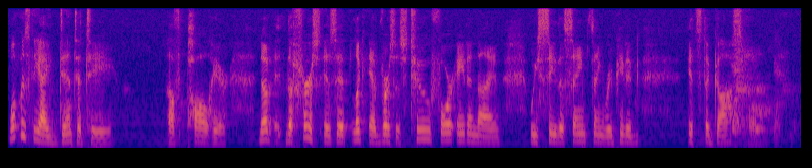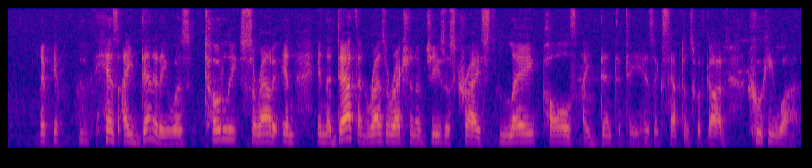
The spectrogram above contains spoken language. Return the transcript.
What was the identity of Paul here? Note the first is that look at verses 2, 4, 8, and 9. We see the same thing repeated it's the gospel. It, it, his identity was totally surrounded. In, in the death and resurrection of Jesus Christ lay Paul's identity, his acceptance with God, who he was.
